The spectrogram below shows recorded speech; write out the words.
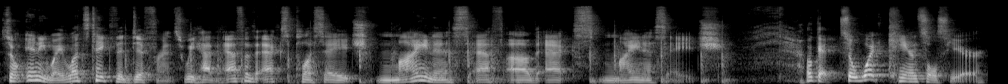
so anyway, let's take the difference. We have f of x plus h minus f of x minus h. Okay, so what cancels here?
